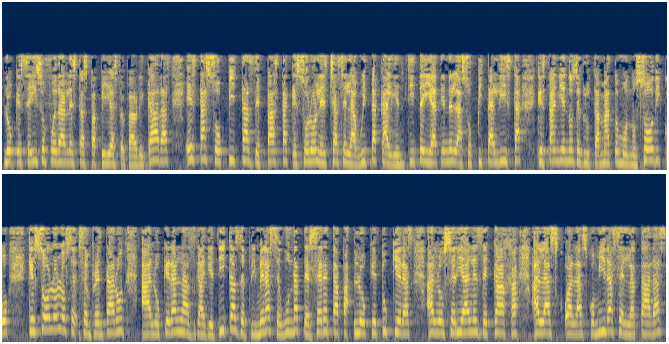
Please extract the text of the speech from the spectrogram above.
lo que se hizo fue darle estas papillas prefabricadas, estas sopitas de pasta que solo le echas el agüita calientita y ya tienes la sopita lista, que están llenos de glutamato monosódico, que solo los, se enfrentaron a lo que eran las galletitas de primera, segunda, tercera etapa, lo que tú quieras, a los cereales de caja, a las, a las comidas enlatadas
